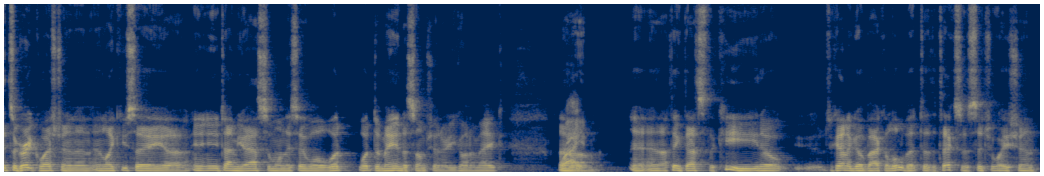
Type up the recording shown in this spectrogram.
it's a great question, and, and like you say, uh, anytime you ask someone, they say, "Well, what what demand assumption are you going to make?" Right. Um, and, and, I think that's the key. You know, to kind of go back a little bit to the Texas situation,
